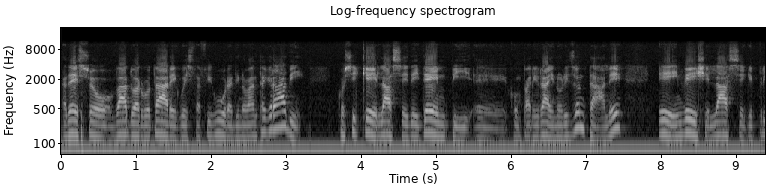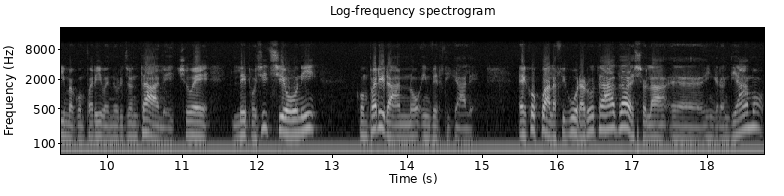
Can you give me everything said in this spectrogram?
Adesso vado a ruotare questa figura di 90 gradi così che l'asse dei tempi eh, comparirà in orizzontale e invece l'asse che prima compariva in orizzontale, cioè le posizioni, compariranno in verticale. Ecco qua la figura ruotata, adesso la eh, ingrandiamo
